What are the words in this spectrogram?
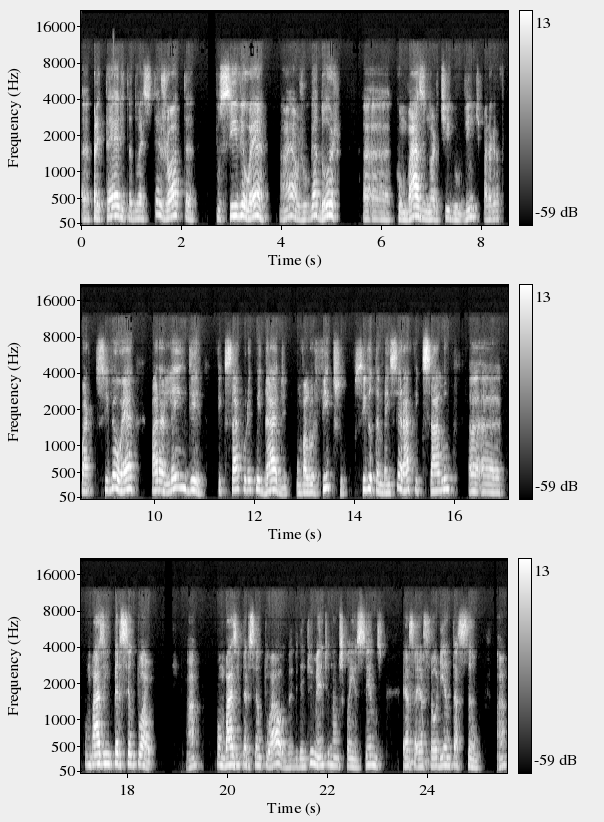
uh, pretérita do STJ, possível é né, ao julgador, uh, com base no artigo 20, parágrafo 4, possível é para além de fixar por equidade um valor fixo, possível também será fixá-lo uh, uh, com base em percentual. Tá? Com base em percentual, evidentemente, não desconhecemos essa, essa orientação. Tá?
